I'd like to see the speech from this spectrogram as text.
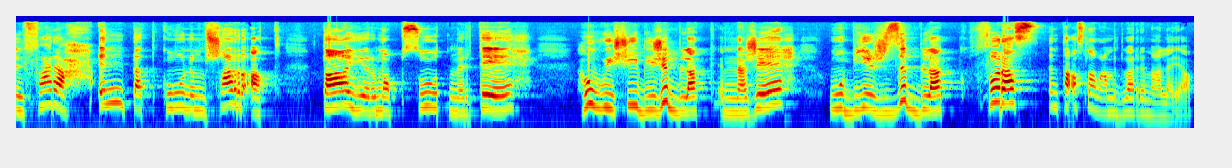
الفرح انت تكون مشرقط طاير مبسوط مرتاح. هو شيء بيجيب لك النجاح وبيجذب لك فرص انت أصلا عم تبرم عليها.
